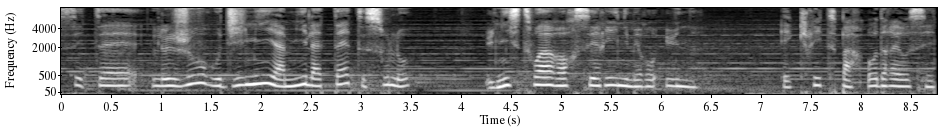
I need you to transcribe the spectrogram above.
C'était le jour où Jimmy a mis la tête sous l'eau. Une histoire hors série numéro 1, écrite par Audrey Osseni.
